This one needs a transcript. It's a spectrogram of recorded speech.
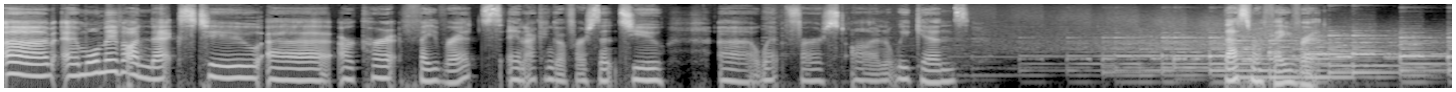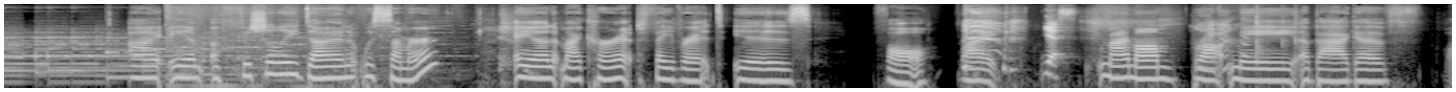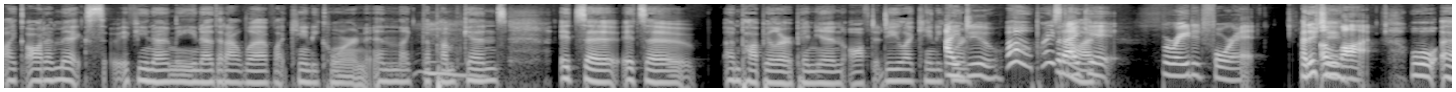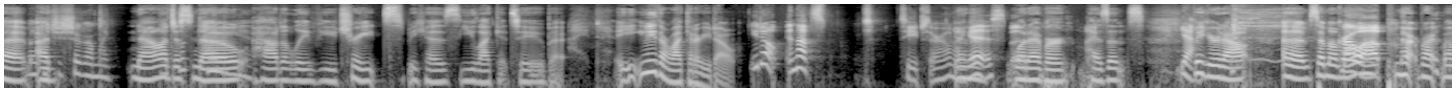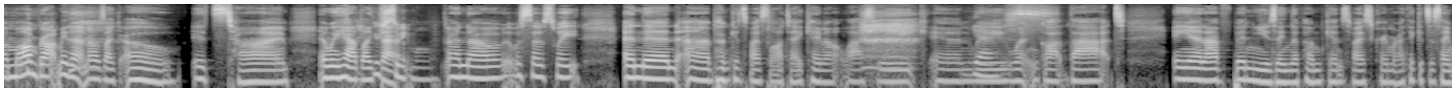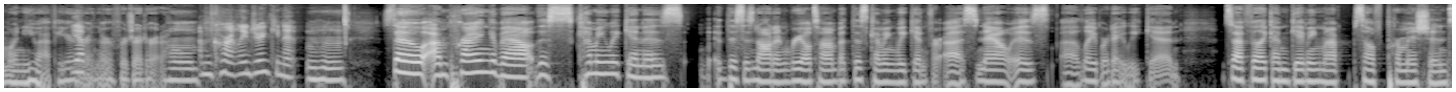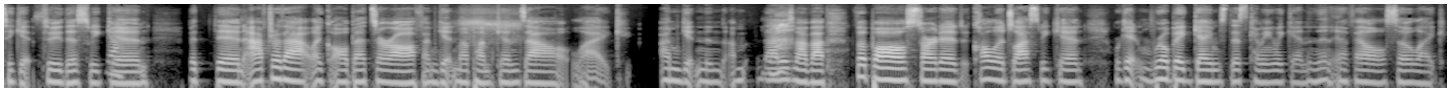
Um and we'll move on next to uh our current favorites. And i can go first since you uh went first on weekends. That's my favorite. I am officially done with summer. And my current favorite is fall. Like Yes. My mom Oh my brought me a bag of like autumn mix. If you know me, you know that I love like candy corn and like the Mm. pumpkins. It's a it's a unpopular opinion often. Do you like candy corn? I do. Oh, praise But God. I get berated for it I do a lot. Well, uh, Like I just sugar. I'm like, now I just know how to leave you treats because you like it too. But you either like it or you don't. you don't. And that's teach their own, I guess. But whatever peasants Yeah. figure it out. Um, so my Grow mom, up. my, right? My mom brought me that, and I was like, "Oh, it's time." And we had like You're that. sweet mom. I know it was so sweet. And then uh, pumpkin spice latte came out last week, and Yes. we went and got that. And I've been using the pumpkin spice creamer. I think it's the same one you have here Yep. in the refrigerator at home. I'm currently drinking it. hmm So I'm praying about this coming weekend is this is not in real time, but this coming weekend for us now is uh, Labor Day weekend. So I feel like I'm giving myself permission to get through this weekend. But then after that, like all bets are off. I'm getting my pumpkins out. Like I'm getting in. Um, that Yeah. is my vibe. Football started college last weekend. We're getting real big games this coming weekend, and then NFL. So like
